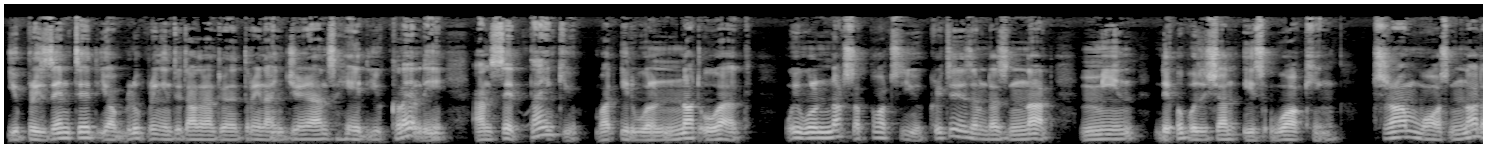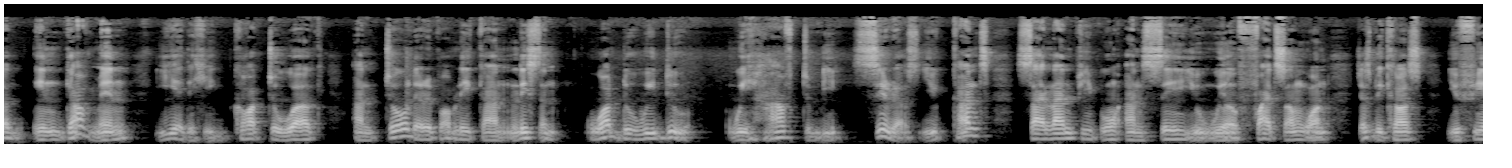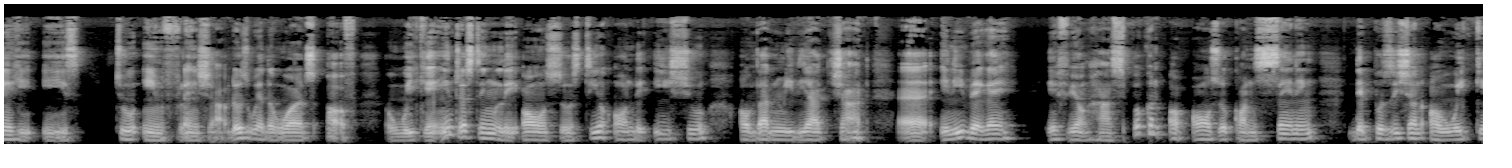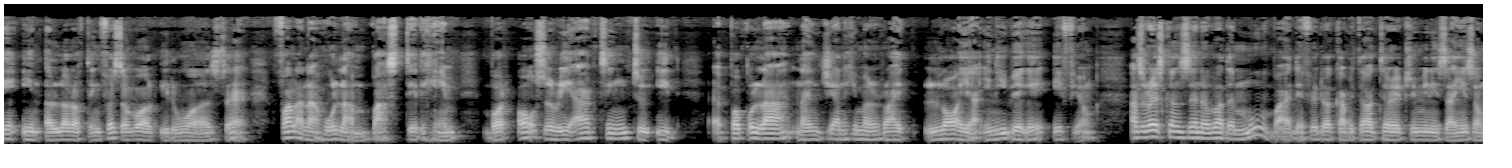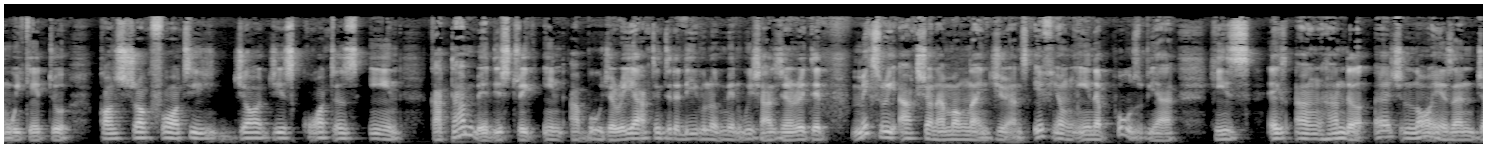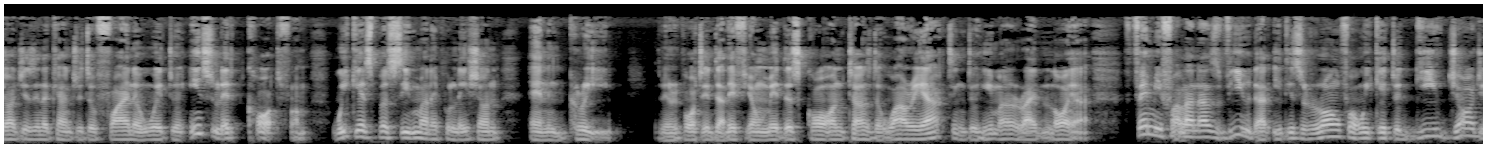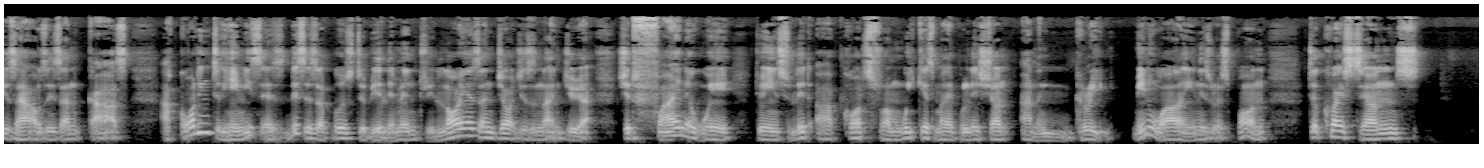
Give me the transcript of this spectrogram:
You presented your blueprint in 2023. Nigerians hate you clearly and said thank you, but it will not work. We will not support you. Criticism does not mean the opposition is working. Trump was not in government, yet he got to work and told the Republican, listen, what do we do? We have to be serious. You can't silence people and say you will fight someone just because you feel he is too influential. Those were the words of Wike. Interestingly, also, still on the issue of that media chat, uh, Inibehe Effiong has spoken up also concerning the position of Wike in a lot of things. First of all, it was uh, Falana who lambasted him, but also reacting to it, a popular Nigerian human rights lawyer, Inibehe Effiong, has raised concern over the move by the Federal Capital Territory Minister Nyesom Wike to construct 40 judges' quarters in Katampe district in Abuja, reacting to the development which has generated mixed reaction among Nigerians. Effiong, in a post via his ex handle, urged lawyers and judges in the country to find a way to insulate court from Wike's perceived manipulation and greed. It's been reported that Effiong made this call on Thursday while reacting to human rights lawyer Femi Falana's view that it is wrong for Wike to give judges houses and cars. According to him, he says this is supposed to be elementary. Lawyers and judges in Nigeria should find a way to insulate our courts from Wike's manipulation and greed. Meanwhile, in his response to questions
